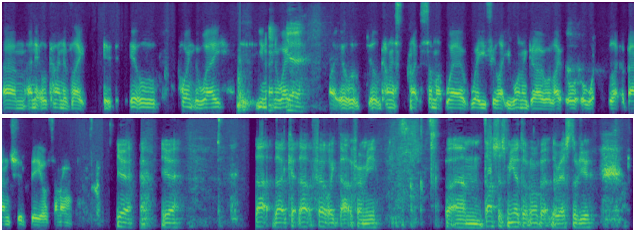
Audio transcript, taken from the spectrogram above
um, and it'll kind of like it, it'll point the way, you know, in a way Yeah, like it'll it'll kind of like sum up where where you feel like you want to go or like or, or what like a band should be or something. yeah, yeah. That that that felt like that for me. But um, that's just me. I don't know about the rest of you.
